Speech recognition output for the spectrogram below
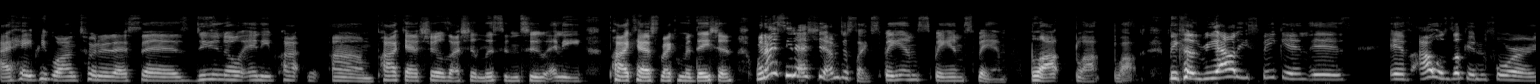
I hate people on Twitter that says, "Do you know any po- um, podcast shows I should listen to? Any podcast recommendation?" When I see that shit, I'm just like spam, spam, spam, block, block, block. Because reality speaking is, if I was looking for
